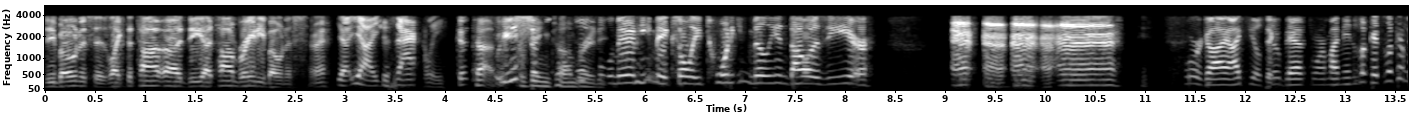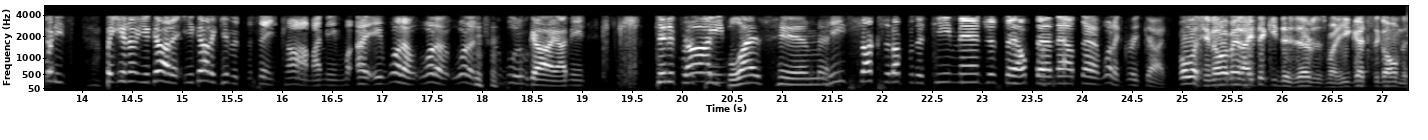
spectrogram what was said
The bonuses, like the Tom uh, the uh, Tom Brady bonus, right? Yeah, yeah, exactly. 'Cause Tom- he's for being so Tom Brady. cool, man. He makes only twenty million dollars a year. Uh, uh, uh, uh, uh. Poor guy. I feel so bad for him. I mean, look at look at what he's. But you know, you got to you got to give it to St. Tom. I mean, I, what a what a what a true blue guy. I mean, did it for God the team. bless him. He sucks it up for the team, man, just to help them out. That what a great guy. Well, listen, you know what, man? I think he deserves his money. He gets to go home to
